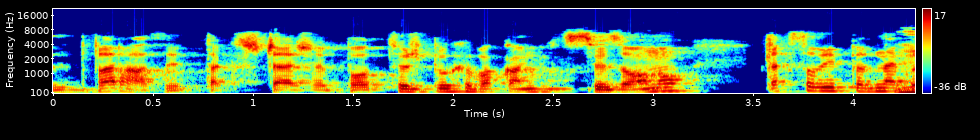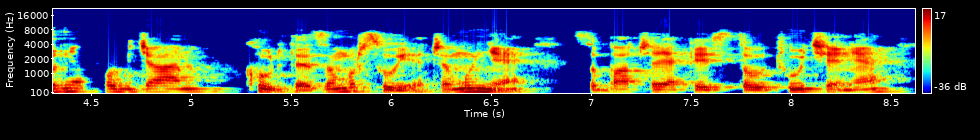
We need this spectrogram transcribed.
dwa razy, tak szczerze, bo to już był chyba koniec sezonu. Tak sobie pewnego Mhm. dnia powiedziałem, kurde, zamorsuję, czemu nie? Zobaczę, jakie jest to uczucie, nie?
